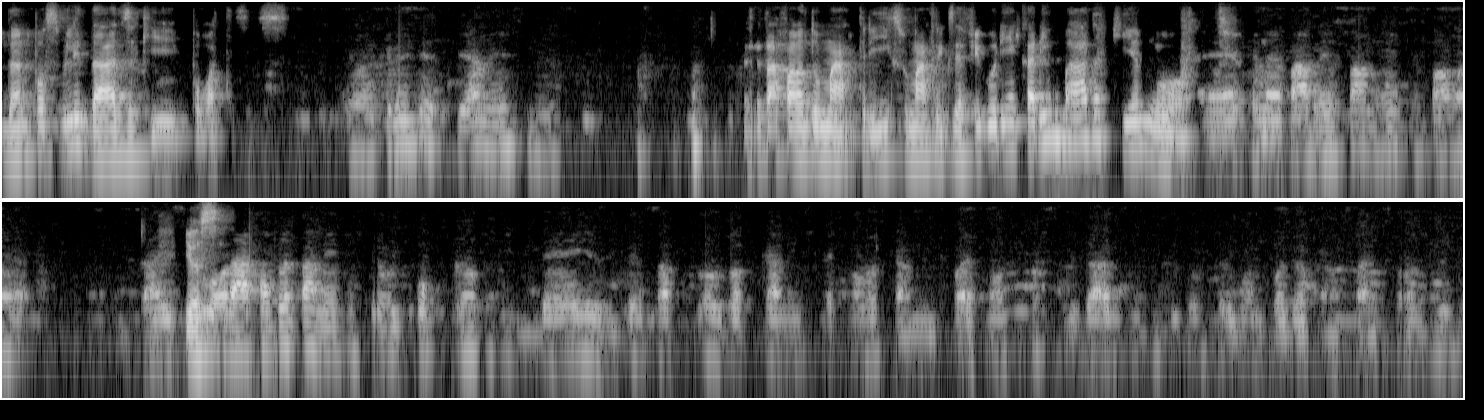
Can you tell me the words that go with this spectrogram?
dando possibilidades aqui, hipóteses. Eu acredito, piamente nisso. Você tá falando do Matrix, o Matrix é figurinha carimbada aqui no. É, que é para abrir sua mente de forma a Eu- explorar completamente o seu hipocampo de ideias e pensar filosoficamente, tecnologicamente, quais são as possibilidades de vida que o ser humano pode alcançar em sua vida.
